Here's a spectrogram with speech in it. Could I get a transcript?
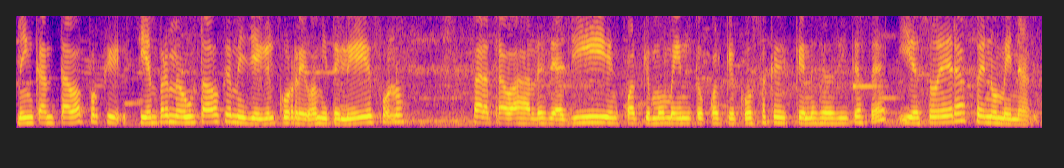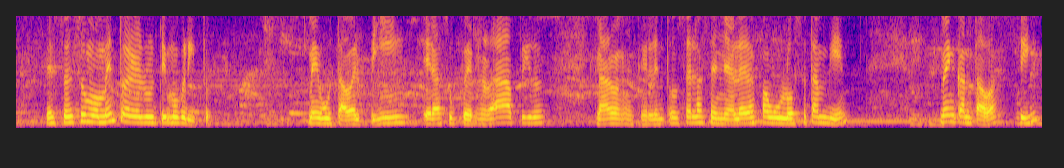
Me encantaba porque siempre me ha gustado que me llegue el correo a mi teléfono para trabajar desde allí, en cualquier momento, cualquier cosa que, necesite hacer. Y eso era fenomenal. Eso en su momento era el último grito. Me gustaba el pin, era súper rápido. Claro, en aquel entonces la señal era fabulosa también. Me encantaba, sí.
